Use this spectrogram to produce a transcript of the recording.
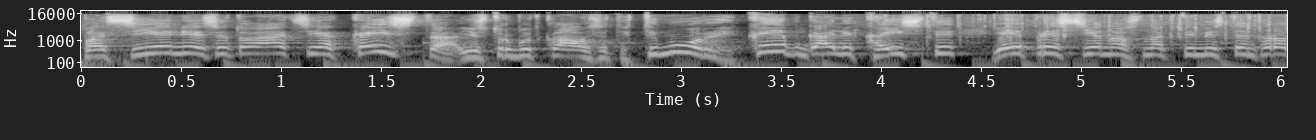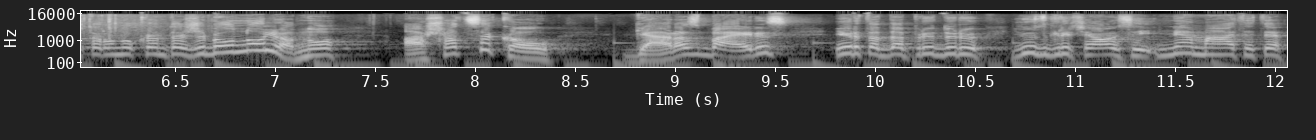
Pasienyje situacija kaista. Jūs turbūt klausėte, Timūrai, kaip gali kaisti, jei prie sienos naktimis temperatūra nukrenta žemiau nulio? Nu, aš atsakau, geras bairis ir tada priduriu, jūs greičiausiai nematėte,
